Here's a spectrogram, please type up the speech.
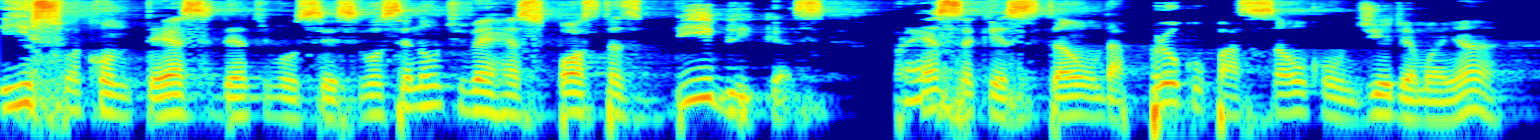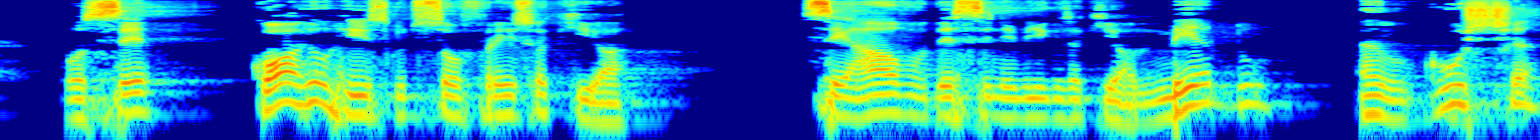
isso acontece dentro de você, se você não tiver respostas bíblicas para essa questão da preocupação com o dia de amanhã, você corre o risco de sofrer isso aqui, ó. Ser alvo desses inimigos aqui, ó, medo, angústia,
